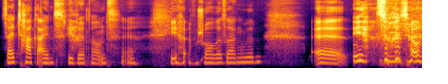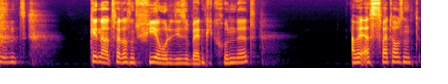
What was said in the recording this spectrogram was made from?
Seit Tag eins, wie wir bei uns äh, hier im Genre sagen würden. Äh, Ja. 2000, genau, 2004 wurde diese Band gegründet. Aber erst 2008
